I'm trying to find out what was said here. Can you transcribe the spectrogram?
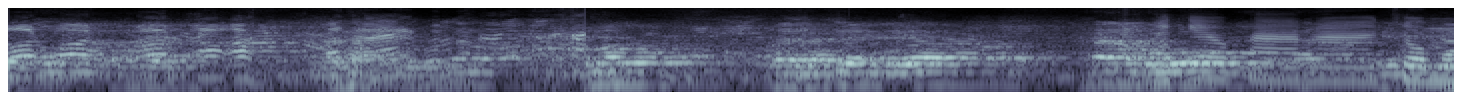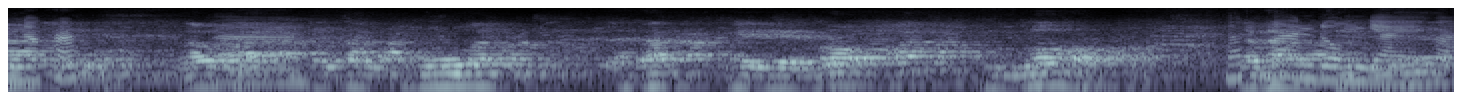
รอดรอดรอดเอาเอามาถ่ายให้ผมนะลองไปเดิน แล้วห้าโมแม่งแก้วพามาชมนะคะเราเอ่จะอในทางมวนนะครับเฮรอบวัดถึงรอบวัดบ้านดงใหญ่ค่ะ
